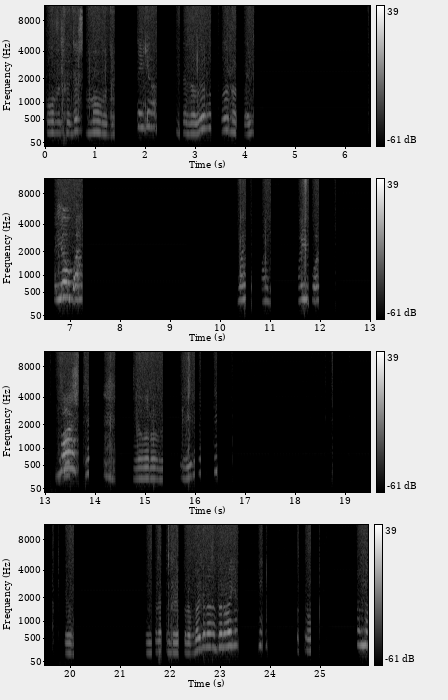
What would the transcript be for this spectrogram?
поверх, де сама вода, Это я. де залило корабель. Вже корабель розбирає. Потроху. Ладно.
